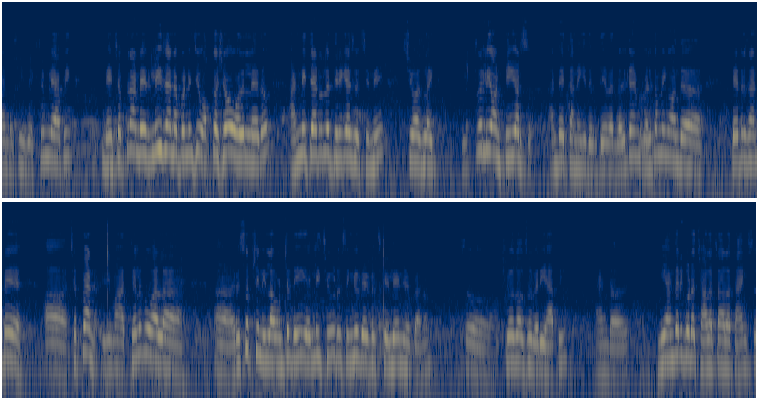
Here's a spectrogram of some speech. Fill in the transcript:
and she extremely happy నేను చెప్తున్నా అంటే రిలీజ్ అయినప్పటి నుంచి ఒక్క షో వదలలేదు. అన్ని థియేటర్లో తిరిగేసి వచ్చింది. She was like literally on tears అంటే తనకి they were welcome welcoming on the theatres అంటే చెప్పాను ఇది మా తెలుగు వాళ్ళ రిసెప్షన్ ఇలా ఉంటుంది వెళ్ళి చూడు సింగిల్ థియేటర్స్కి వెళ్ళి అని చెప్పాను. So she was also very happy and మీ అందరికి కూడా చాలా చాలా థ్యాంక్స్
